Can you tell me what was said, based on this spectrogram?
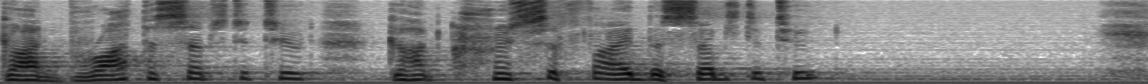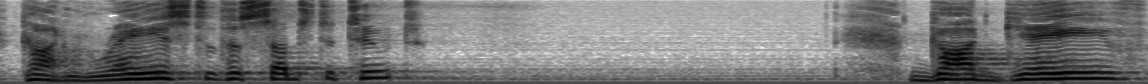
God brought the substitute. God crucified the substitute. God raised the substitute. God gave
